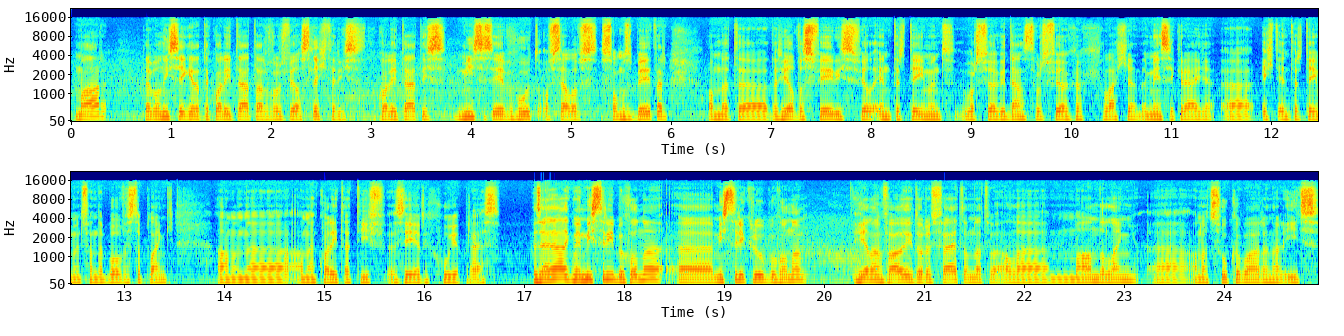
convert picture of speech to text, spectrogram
Maar Dat wil niet zeggen dat de kwaliteit daarvoor veel slechter is. De kwaliteit is minstens even goed of zelfs soms beter, omdat er heel veel sfeer is, veel entertainment, er wordt veel gedanst, wordt veel gelachen. De mensen krijgen echt entertainment van de bovenste plank aan een, aan een kwalitatief zeer goede prijs. We zijn eigenlijk met Mystery, begonnen, Mystery Crew begonnen Heel eenvoudig door het feit omdat we al uh, maandenlang uh, aan het zoeken waren naar iets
